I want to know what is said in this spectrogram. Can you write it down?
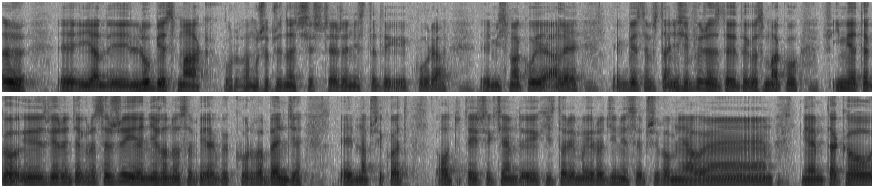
Y, y, Ja y, lubię smak, kurwa, muszę przyznać się szczerze, niestety kura mi smakuje, ale jakby jestem w stanie się wyrzec tego, tego smaku w imię tego zwierzęcia, które sobie żyje, niech ono sobie jakby kurwa będzie. Na przykład, o tutaj jeszcze chciałem historię mojej rodziny sobie przypomniałem, miałem taką,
